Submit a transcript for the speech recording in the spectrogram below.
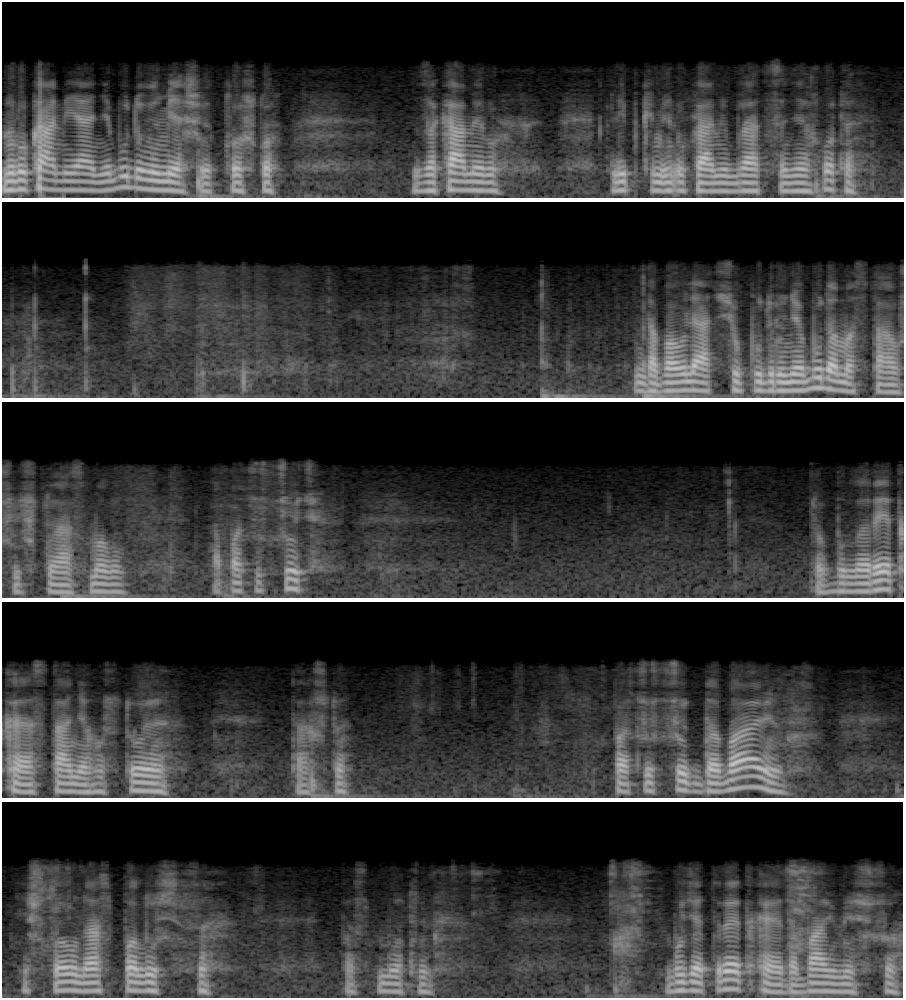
Но руками я не буду вымешивать, то что за камеру липкими руками браться неохота. Добавлять всю пудру не будем оставшись, что я смолу, а по чуть-чуть. То было редкое, стане густое. Так что по чуть-чуть добавим. И что у нас получится. Посмотрим. Будет редкое, добавим еще.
